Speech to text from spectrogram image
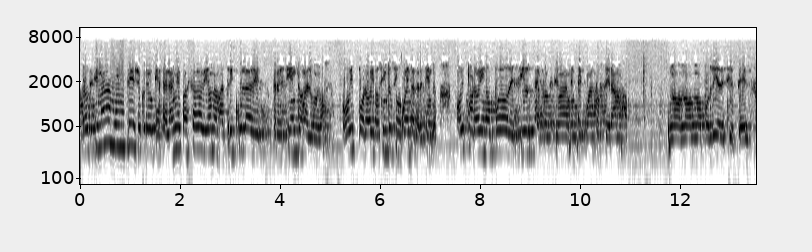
Aproximadamente, yo creo que hasta el año pasado había una matrícula de 300 alumnos. Hoy por hoy, 250, 300. Hoy por hoy no puedo decirte aproximadamente cuántos serán. No, no, no podría decirte eso.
